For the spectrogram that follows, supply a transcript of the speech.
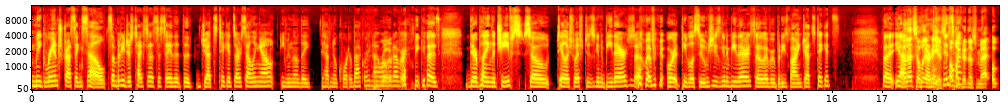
make ranch dressing sell, somebody just texted us to say that the Jets tickets are selling out even though they have no quarterback right now or whatever because they're playing the Chiefs, so Taylor Swift is going to be there, so every, or people assume she's going to be there, so everybody's buying Jets tickets. But yeah. Oh, that's hilarious. oh my goodness, Matt. Oh,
